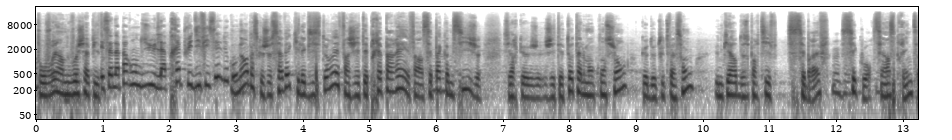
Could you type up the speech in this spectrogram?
pour ouvrir un nouveau chapitre. Et ça n'a pas rendu l'après plus difficile du coup? Non, parce que je savais qu'il existerait. Enfin, j'y étais préparé. Enfin, c'est pas Mm. comme si je. C'est-à-dire que j'étais totalement conscient que de toute façon, une carrière de sportif, c'est bref, Mm-hmm. c'est court, c'est un sprint.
